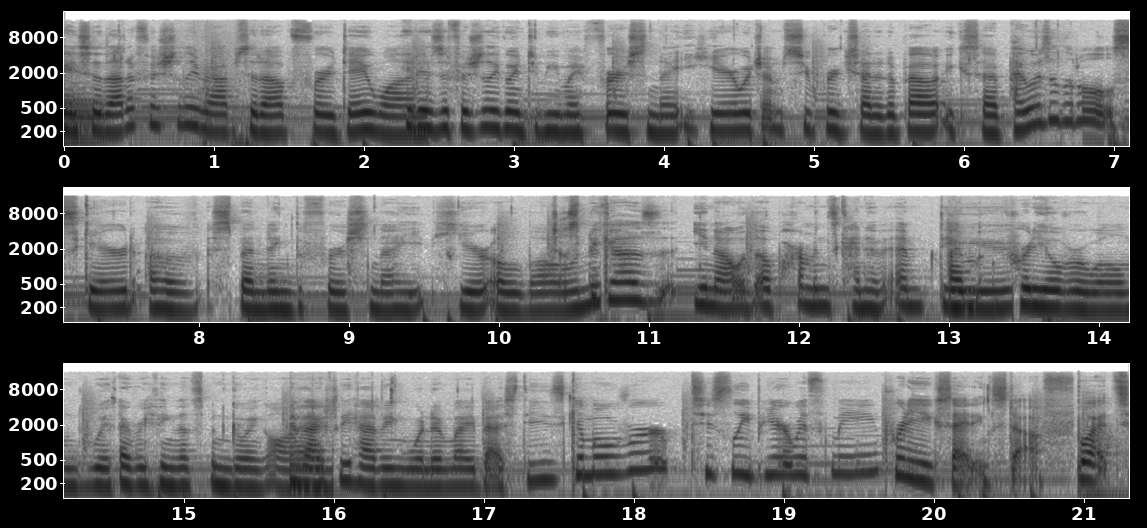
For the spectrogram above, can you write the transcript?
Okay, so that officially wraps it up for day one. It is officially going to be my first night here, which I'm super excited about, except I was a little scared of spending the first night here alone. Just because, you know, the apartment's kind of empty. I'm pretty overwhelmed with everything that's been going on. I'm actually having one of my besties come over to sleep here with me. Pretty exciting stuff. But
